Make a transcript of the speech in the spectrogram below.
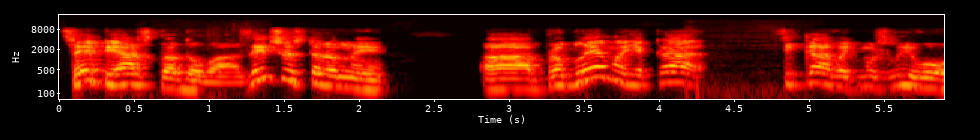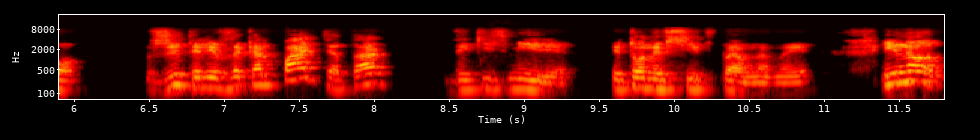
це піар складова. З іншої сторони, проблема, яка цікавить, можливо, жителів Закарпаття, так, в якійсь мірі, і то не всіх впевнений, і на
